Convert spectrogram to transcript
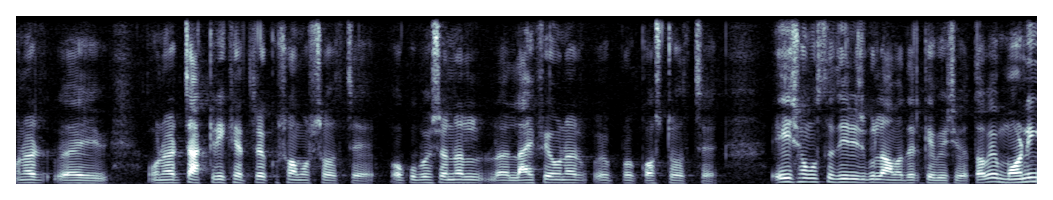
ওনার, এই, ওনার চাকরি ক্ষেত্রে সমস্যা হচ্ছে অকুপেশনাল লাইফে ওনার কষ্ট হচ্ছে, এই সমস্ত জিনিসগুলো আমাদেরকে বেশি হয় তবে মর্নিং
